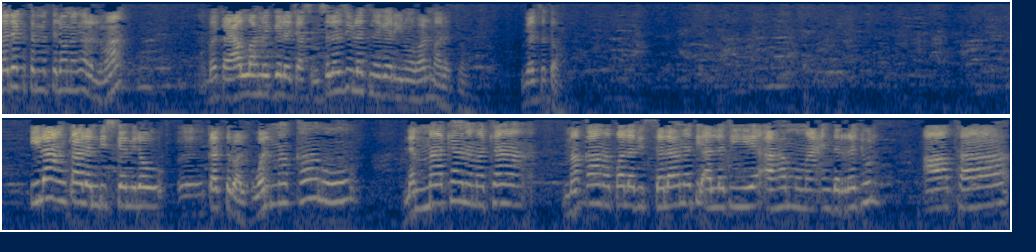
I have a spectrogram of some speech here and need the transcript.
ሰደቅት የምትለው ነገር አይደለም በቃ የአላህ መገለጫ ስም። ስለዚህ ሁለት ነገር ይኖራል ማለት ነው ገጽታው إلى أن قال انديس كملوا آه، قتلوا والمقام لما كان مكان مقام طلب السلامة التي هي أهم ما عند الرجل أعطى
